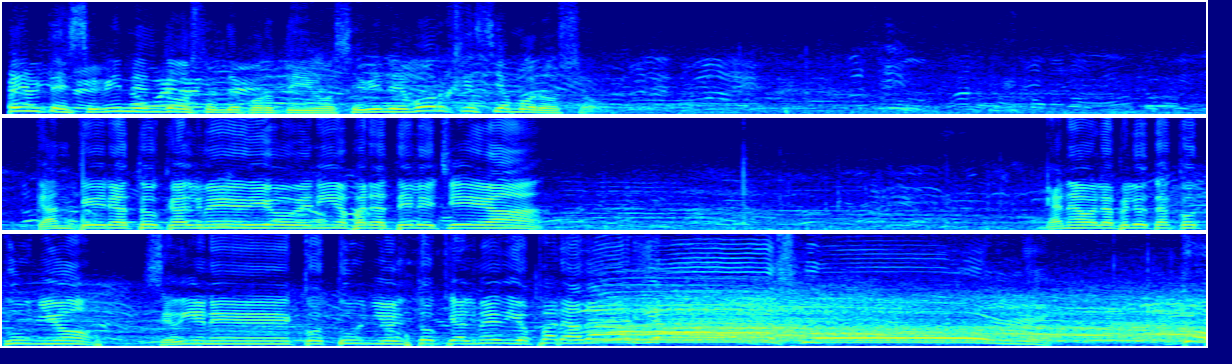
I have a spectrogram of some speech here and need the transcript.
Frente se vienen dos en Deportivo, se viene Borges y Amoroso. Cantera toca al medio, venía para Telechea. Ganaba la pelota Cotuño. Se viene Cotuño, el toque al medio para Darias. ¡Gol! ¡Gol!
